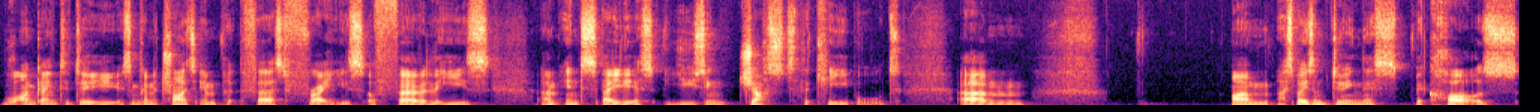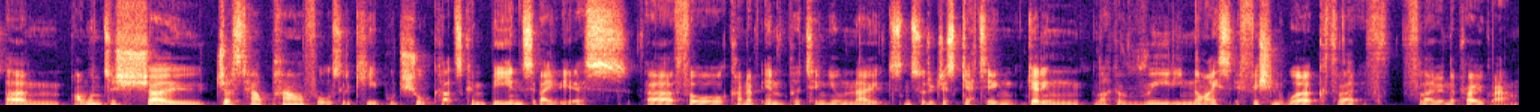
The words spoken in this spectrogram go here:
what I'm going to do is I'm going to try to input the first phrase of Für um, into Sibelius using just the keyboard. Um, um, I suppose I'm doing this because um, I want to show just how powerful sort of keyboard shortcuts can be in Sibelius uh, for kind of inputting your notes and sort of just getting getting like a really nice efficient work flow in the program.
